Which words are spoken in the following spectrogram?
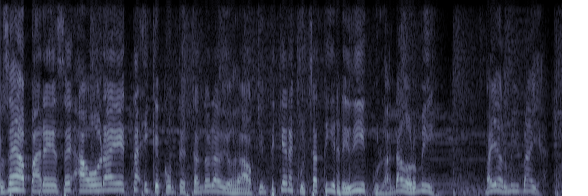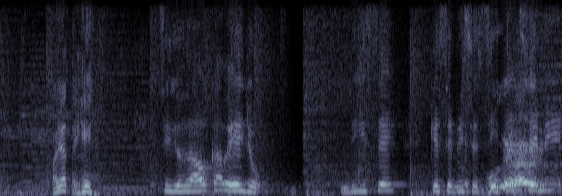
Entonces aparece ahora esta y que contestándole a Diosdado. ¿Quién te quiere escuchar a ti? Ridículo. Anda a dormir. Vaya a dormir, vaya. Vaya a tejer. Si Diosdado Cabello dice que se necesita el CNE.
